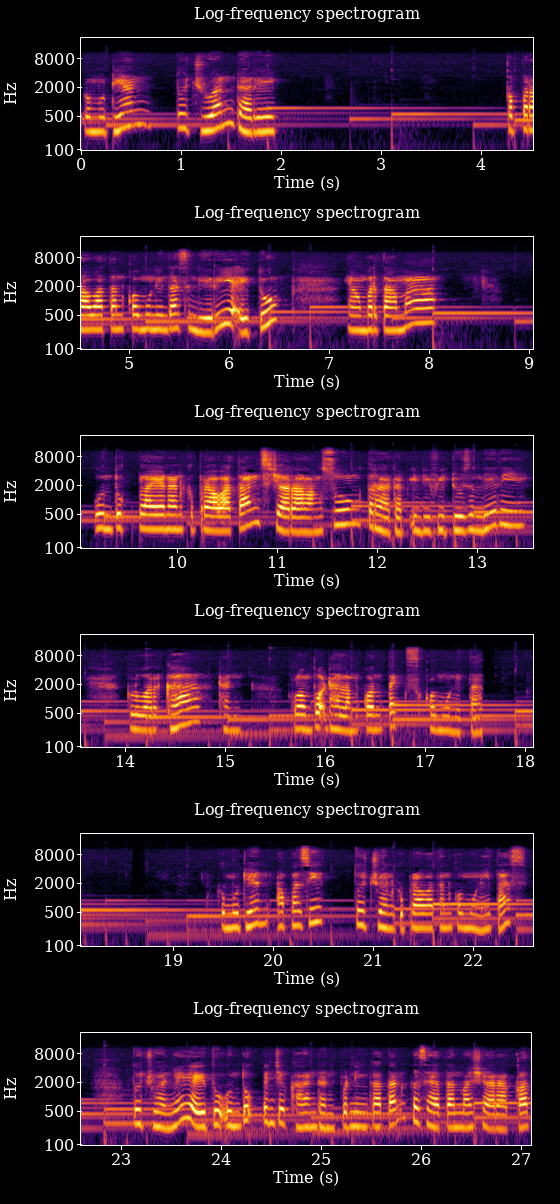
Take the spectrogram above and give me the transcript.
Kemudian, tujuan dari keperawatan komunitas sendiri yaitu yang pertama untuk pelayanan keperawatan secara langsung terhadap individu sendiri, keluarga, dan kelompok dalam konteks komunitas. Kemudian, apa sih tujuan keperawatan komunitas? Tujuannya yaitu untuk pencegahan dan peningkatan kesehatan masyarakat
